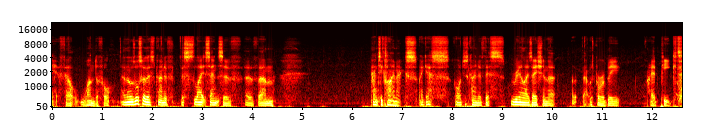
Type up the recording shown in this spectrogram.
it felt wonderful. And there was also this kind of this slight sense of of um, anticlimax, I guess, or just kind of this realization that that was probably I had peaked.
